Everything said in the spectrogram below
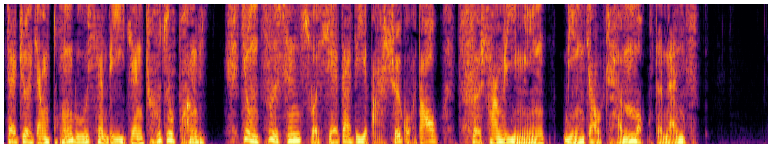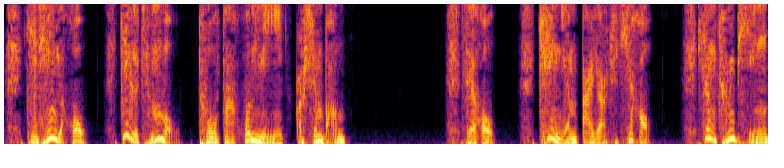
在浙江桐庐县的一间出租房里，用自身所携带的一把水果刀刺伤了一名名叫陈某的男子。几天以后，这个陈某突发昏迷而身亡。随后，去年八月二十七号，盛春平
